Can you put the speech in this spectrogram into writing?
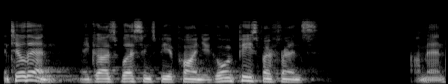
Until then, may God's blessings be upon you. Go in peace, my friends. Amen.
